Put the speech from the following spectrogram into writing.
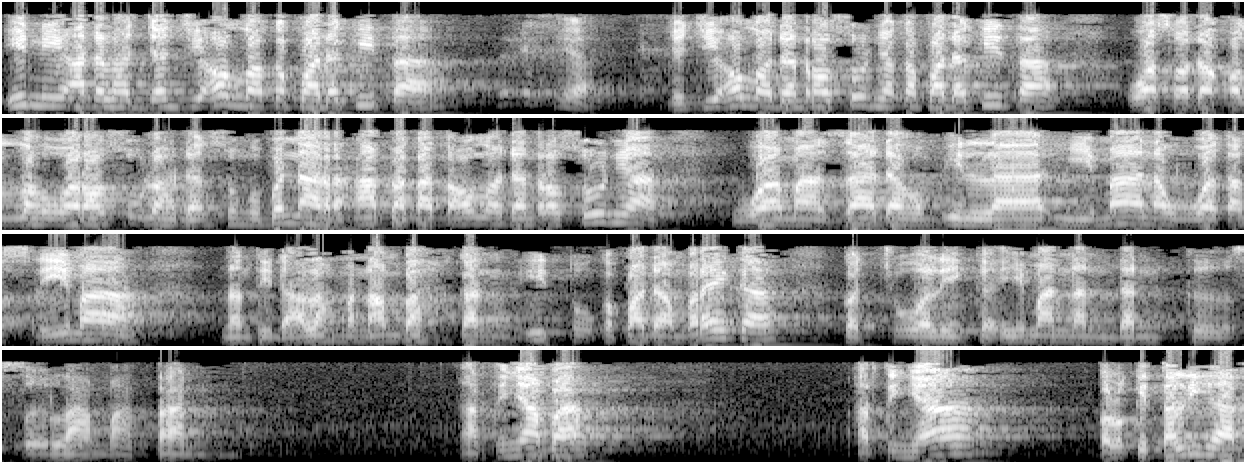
Ini adalah janji Allah kepada kita. Ya, janji Allah dan Rasulnya kepada kita. Wa sadaqallahu wa rasulah dan sungguh benar apa kata Allah dan Rasulnya. Wa ma zadahum illa imanan wa taslima dan tidaklah menambahkan itu kepada mereka kecuali keimanan dan keselamatan. Artinya apa? Artinya kalau kita lihat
